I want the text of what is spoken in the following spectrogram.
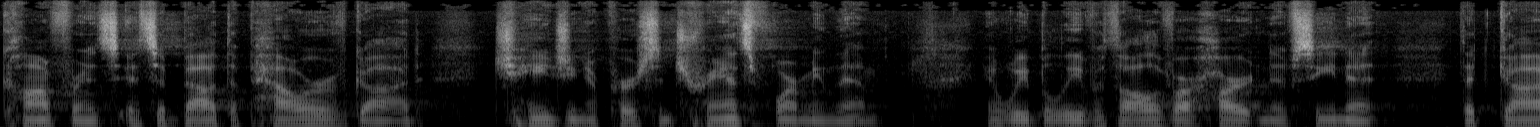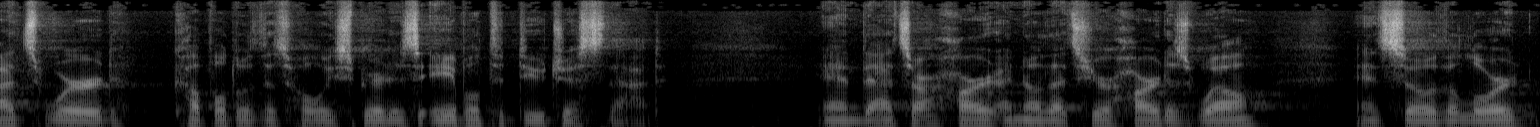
conference, it's about the power of God changing a person, transforming them. And we believe with all of our heart and have seen it that God's word, coupled with His Holy Spirit, is able to do just that. And that's our heart. I know that's your heart as well. And so the Lord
